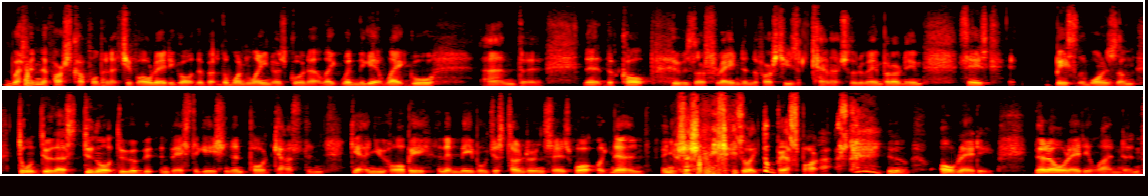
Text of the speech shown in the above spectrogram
within the first couple of minutes, you've already got the the one liners going at like when they get let go, and the the the cop who was their friend in the first season, can't actually remember her name, says basically warns them, don't do this, do not do an investigation in podcasting, get a new hobby. And then Mabel just turns around and says, what, like knitting? And you're just like, like don't be a smart ass, you know, already. They're already landing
